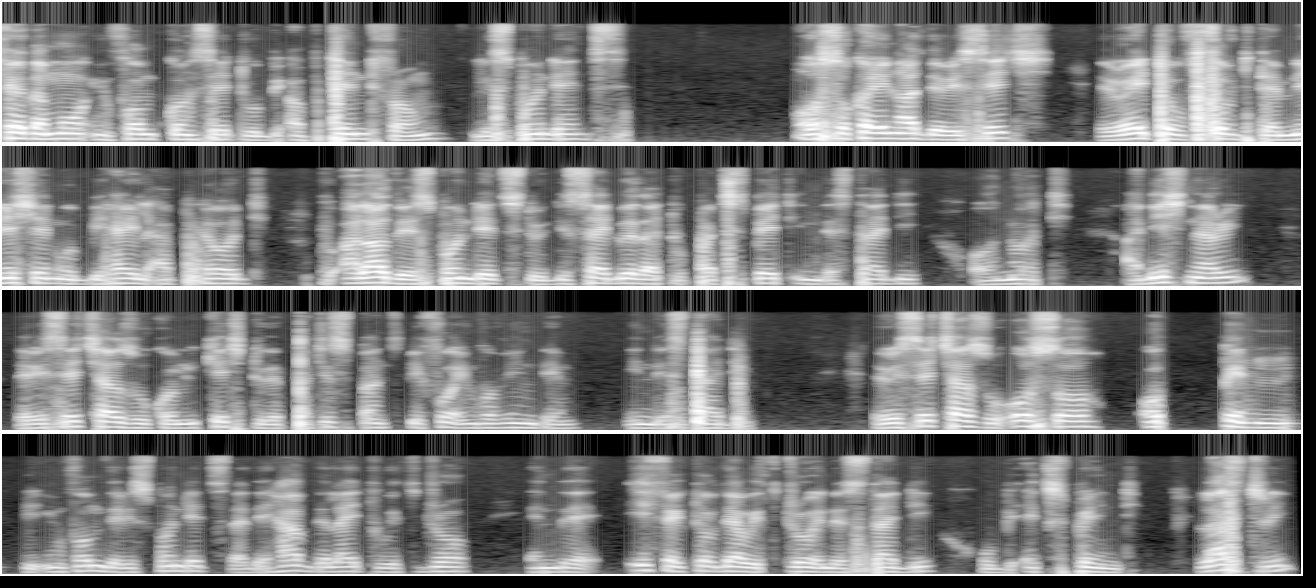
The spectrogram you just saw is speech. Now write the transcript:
Furthermore, informed consent will be obtained from respondents. Also carrying out the research, the right of self-determination will be highly upheld to allow the respondents to decide whether to participate in the study or not. Additionally, the researchers will communicate to the participants before involving them in the study. The researchers will also openly inform the respondents that they have the right to withdraw and the effect of their withdrawal in the study will be explained. Lastly,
